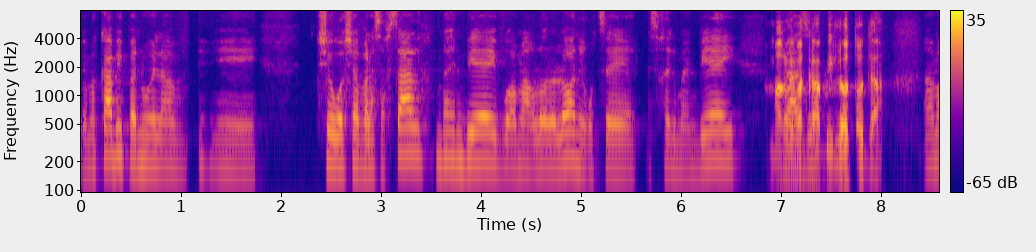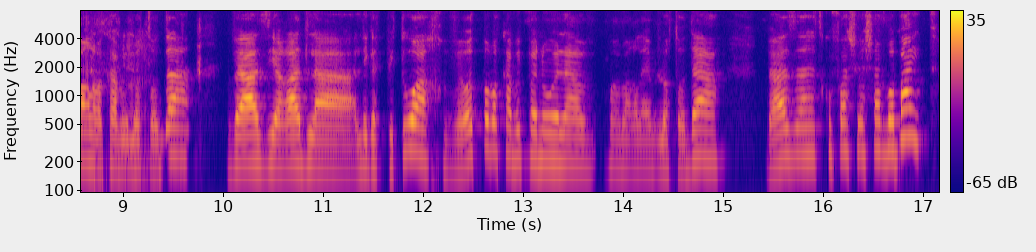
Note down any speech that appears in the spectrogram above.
ומכבי פנו אליו אה, כשהוא ישב על הספסל ב-NBA, והוא אמר, לא, לא, לא, אני רוצה לשחק ב-NBA. אמר למכבי, לא תודה. אמר למכבי לא תודה, ואז ירד לליגת פיתוח, ועוד פעם מכבי פנו אליו, הוא אמר להם לא תודה, ואז זו תקופה שהוא ישב בבית,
